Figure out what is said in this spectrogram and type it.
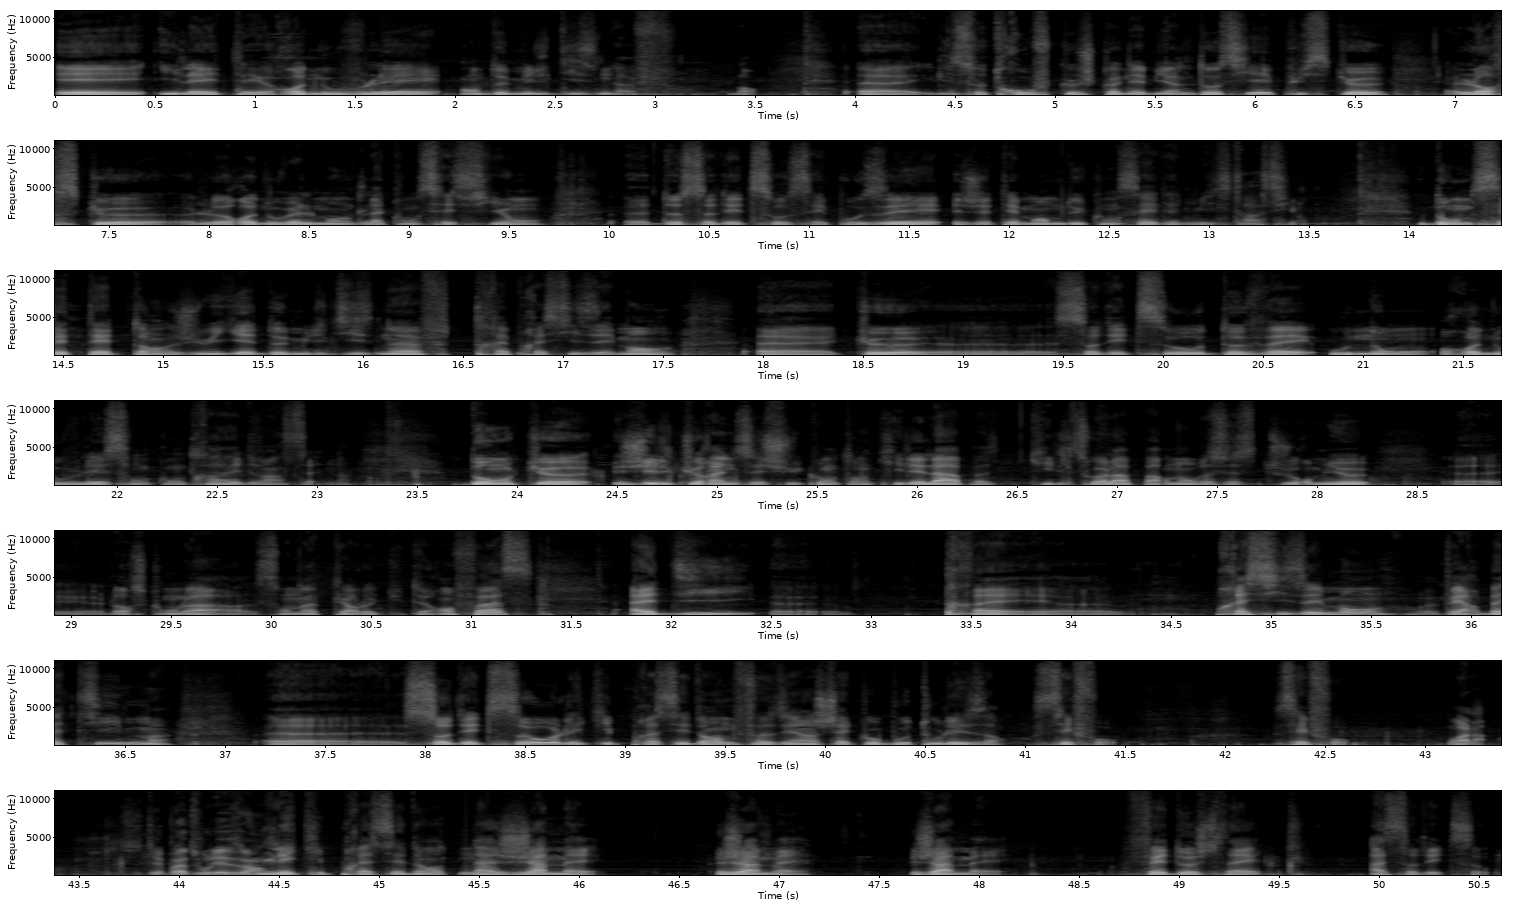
et il a été renouvelé en 2019. Bon. Euh, il se trouve que je connais bien le dossier puisque lorsque le renouvellement de la concession euh, de Sodexo s'est posé, j'étais membre du conseil d'administration. dont c'était en juillet 2019 très précisément euh, que euh, Sodexo devait ou non renouveler son contrat avec Vincennes. Donc euh, Gilles Curens, et je suis content qu'il est là, qu'il soit là, pardon, parce que c'est toujours mieux lorsqu'on a son interlocuteur en face, a dit très précisément, verbatim, Sodexo, l'équipe précédente, faisait un chèque au bout tous les ans. C'est faux. C'est faux. Voilà. C'était pas tous les ans? L'équipe précédente n'a jamais, jamais, jamais fait de chèque à Sodexo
